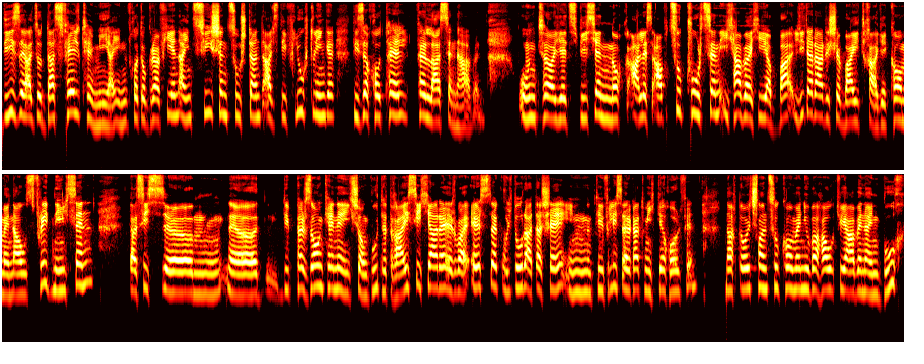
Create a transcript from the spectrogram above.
diese, also das fehlte mir in Fotografien, ein Zwischenzustand, als die Flüchtlinge dieses Hotel verlassen haben. Und äh, jetzt ein bisschen noch alles abzukürzen. Ich habe hier literarische Beiträge kommen aus Fried Nielsen, das ist, ähm, äh, die Person kenne ich schon gute 30 Jahre. Er war erster Kulturattaché in Tiflis. Er hat mich geholfen, nach Deutschland zu kommen überhaupt. Wir haben ein Buch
